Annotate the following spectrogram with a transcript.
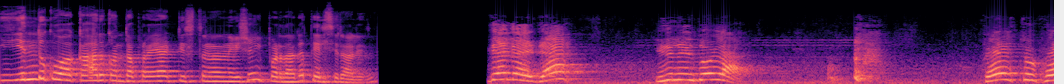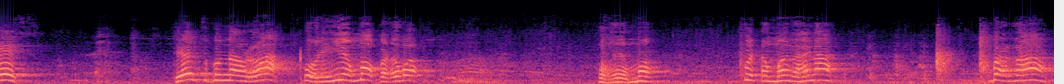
ఎందుకు ఆ కారుకు అంత ప్రయారిటీ ఇస్తున్నారనే విషయం ఇప్పటిదాకా తెలిసి రాలేదు. ఇది? నేను చూడలే. ఫేస్ టు ఫేస్ తేల్చుకున్నాం రా. ఓ నీ అమ్మ పడవ. ఓ అమ్మ. అమ్మ నాయన. బన్నా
